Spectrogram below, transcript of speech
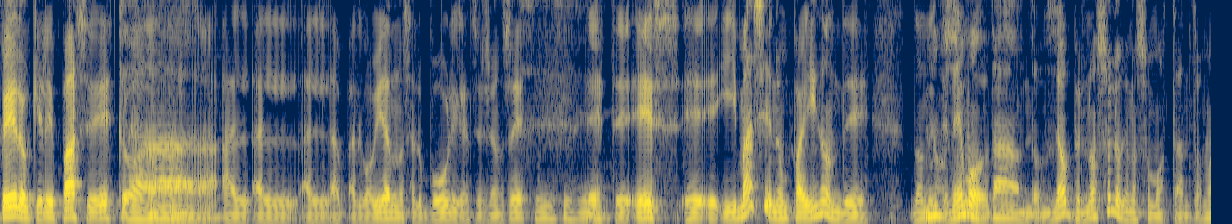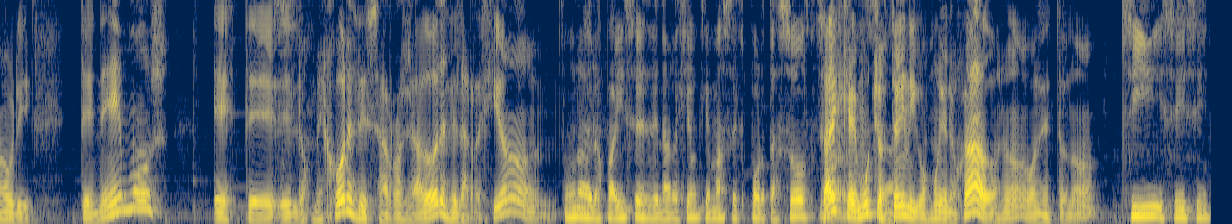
Pero que le pase esto a- al, al- al- al gobierno, salud pública, yo no sé. Sí, sí, sí. Este, es, eh, eh, y más en un país donde, donde No tenemos. somos tantos. No, pero no solo que no somos tantos, Mauri. Tenemos este, los mejores desarrolladores de la región. Uno de los países de la región que más exporta software. Sabes que hay muchos sea, técnicos muy enojados, ¿no? Con esto, ¿no? Sí, sí, sí.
